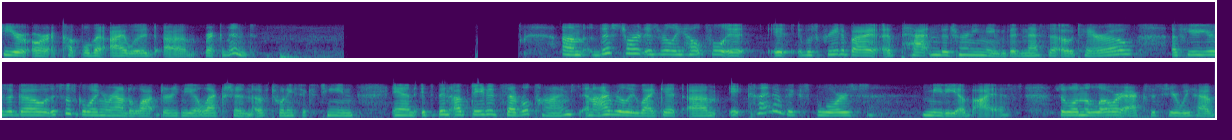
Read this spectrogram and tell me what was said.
here are a couple that I would uh, recommend. Um, this chart is really helpful. It, it, it was created by a patent attorney named Vanessa Otero a few years ago. This was going around a lot during the election of 2016, and it's been updated several times, and I really like it. Um, it kind of explores media bias. So on the lower axis here, we have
